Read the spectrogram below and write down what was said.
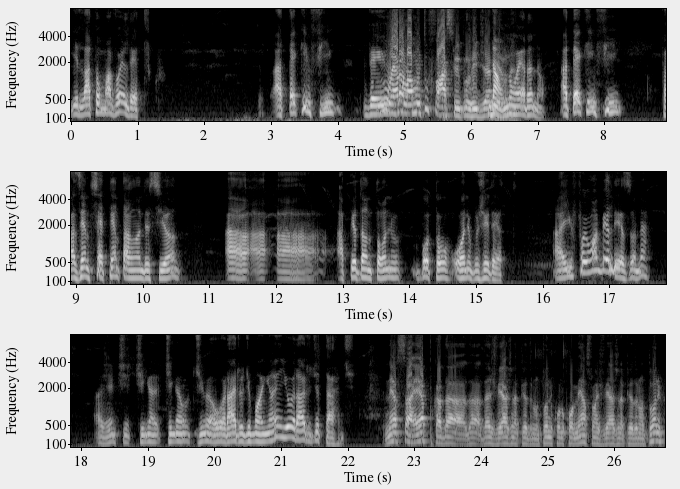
e lá tomava o elétrico. Até que, enfim, veio... Não era lá muito fácil ir para o Rio de Janeiro, Não, não né? era, não. Até que, enfim, fazendo 70 anos esse ano, a, a, a Pedro Antônio botou ônibus direto. Aí foi uma beleza, né? A gente tinha, tinha, tinha horário de manhã e horário de tarde. Nessa época da, da, das viagens na Pedro Antônio, quando começam as viagens na Pedro Antônio,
